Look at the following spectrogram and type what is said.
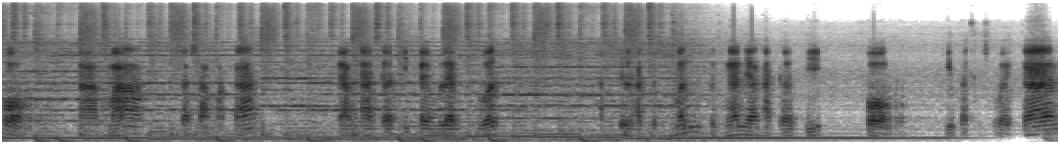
form. Nama kita samakan yang ada di template buat hasil adjustment dengan yang ada di form. Kita sesuaikan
